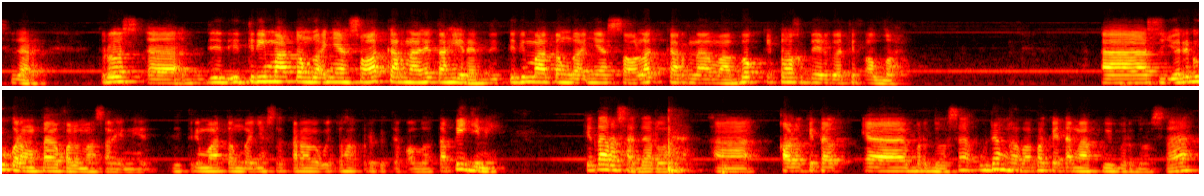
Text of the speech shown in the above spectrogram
Sebentar. Terus uh, diterima atau enggaknya sholat karena ini terakhir ya. Diterima atau enggaknya sholat karena mabuk itu hak prerogatif Allah. Uh, sejujurnya gue kurang tahu kalau masalah ini. Diterima atau enggaknya sholat karena mabuk itu hak prerogatif Allah. Tapi gini, kita harus sadar lah. Uh, kalau kita uh, berdosa, udah nggak apa-apa kita ngakui berdosa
